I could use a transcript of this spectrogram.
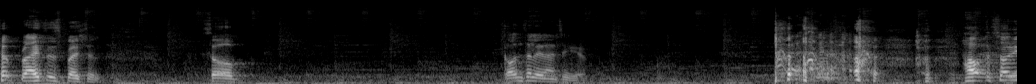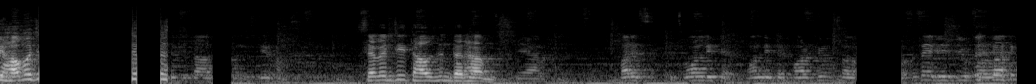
the price is special. So, कौन सा लेना चाहिए? how sorry, how much? Seventy thousand dirhams. Yeah. But it's it's one liter, one liter perfume, so say review for li-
